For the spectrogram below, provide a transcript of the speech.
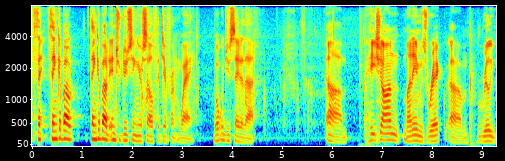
Th- think about think about introducing yourself a different way. What would you say to that? Um, hey, Shaun. My name is Rick. Um, really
